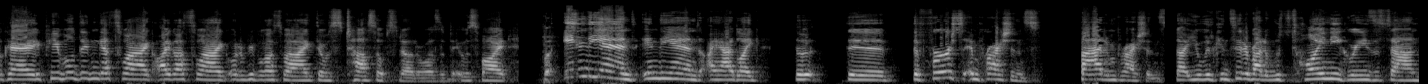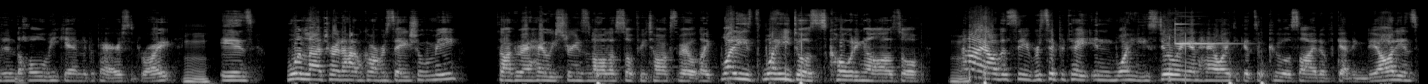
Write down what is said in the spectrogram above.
Okay, people didn't get swag. I got swag. Other people got swag. There was toss ups. No, there wasn't. It was fine. But in the end, in the end, I had like the the the first impressions, bad impressions that you would consider bad. It was tiny greens of sand in the whole weekend in comparison, right? Mhm. Is one lad trying to have a conversation with me, talking about how he streams and all that stuff. He talks about like what he's what he does, coding and all that stuff. Mm-hmm. And I obviously reciprocate in what he's doing and how I think it's a cool side of getting the audience.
